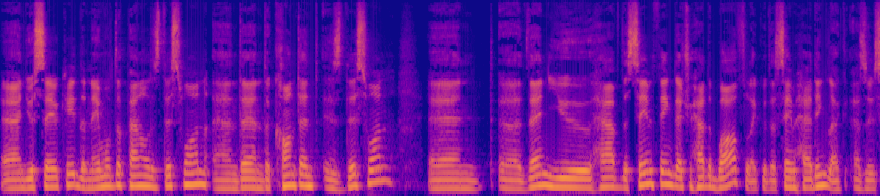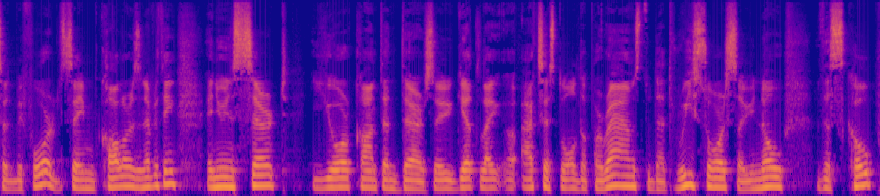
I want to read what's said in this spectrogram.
And you say, okay, the name of the panel is this one, and then the content is this one. And uh, then you have the same thing that you had above, like with the same heading, like as I said before, the same colors and everything. And you insert your content there. So you get like uh, access to all the params to that resource. So you know the scope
